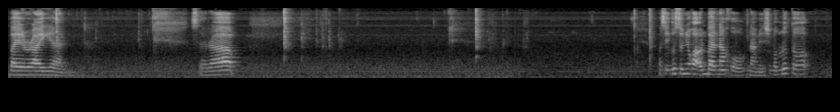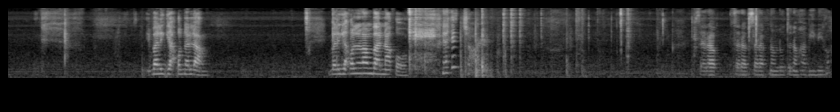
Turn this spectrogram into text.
by Ryan. Sarap. Kasi gusto nyo kaunban ako, namin siya magluto. Ibaligya ko na lang. Ibaligya ko na lang bana ko. Char. Sarap, sarap, sarap ng luto ng habibi ko.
